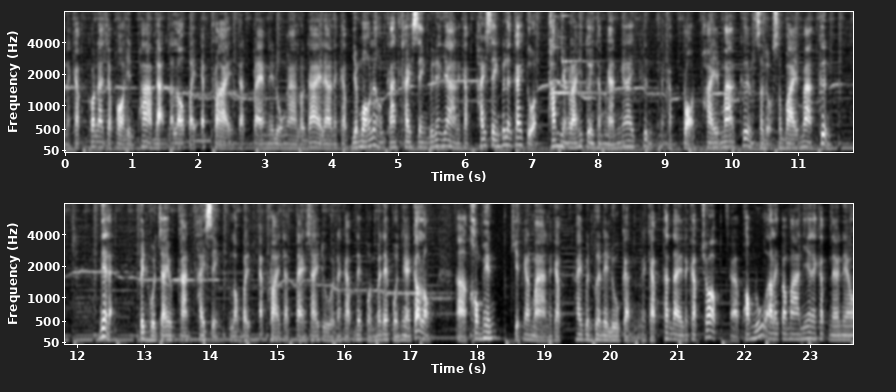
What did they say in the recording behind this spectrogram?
นนะครับก็น่าจะพอเห็นภาพดัดแล้วเราไป apply ดัดแปลงในโรงงานเราได้แล้วนะครับอย่ามองเรื่องของการไครเซ็งเป็นเรื่องยากนะครับไครเซ็งเป็นเรื่องใกล้ตัวทำอย่างไรให้ตัวเองทำงานง่ายขึ้นนะครับปลอดภัยมากขึ้นสะดวกสบายมากขึ้นเนี่ยแหละเป็นหัวใจของการไครเซ็งลองไปแอพพลายดัดแปลงใช้ดูนะครับได้ผลไม่ได้ผลยังไงก็ลอง คอมเมนต์เขียนกันมานะครับให้เพื่อนๆได้รู้กันนะครับท่านใดนะครับชอบอความรู้อะไรประมาณนี้นะครับแนวแนว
